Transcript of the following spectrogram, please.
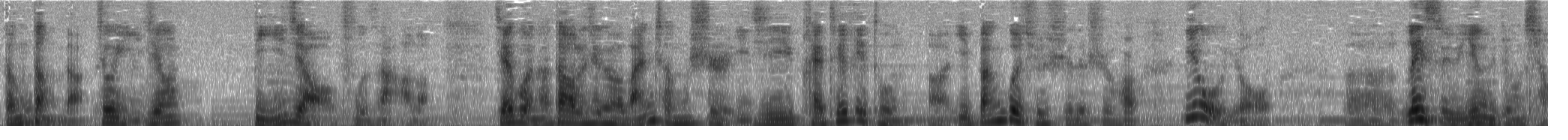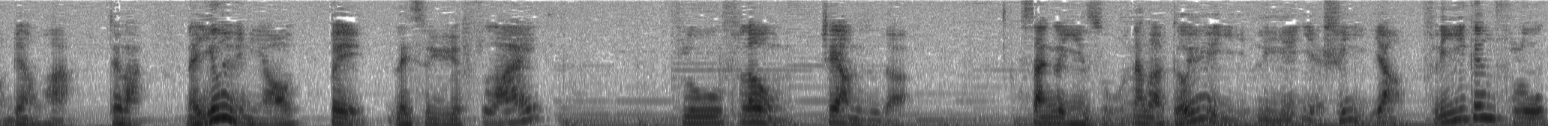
等等的就已经比较复杂了。结果呢，到了这个完成式以及 partitum 啊，一般过去时的时候又有。呃，类似于英语这种强变化，对吧？那英语你要背类似于 fly、flew、flown 这样子的三个一组，那么德语里也是一样，fliegen、flug、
